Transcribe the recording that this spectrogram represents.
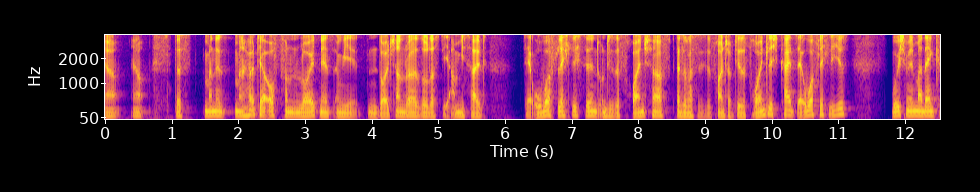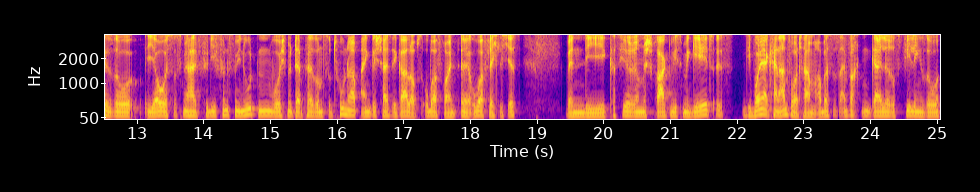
Ja, ja. Das, man, man hört ja oft von Leuten jetzt irgendwie in Deutschland oder so, dass die Amis halt sehr oberflächlich sind und diese Freundschaft, also was ist diese Freundschaft, diese Freundlichkeit sehr oberflächlich ist, wo ich mir immer denke, so, yo, es ist mir halt für die fünf Minuten, wo ich mit der Person zu tun habe, eigentlich scheißegal, ob es äh, oberflächlich ist. Wenn die Kassiererin mich fragt, wie es mir geht, ist, die wollen ja keine Antwort haben, aber es ist einfach ein geileres Feeling so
